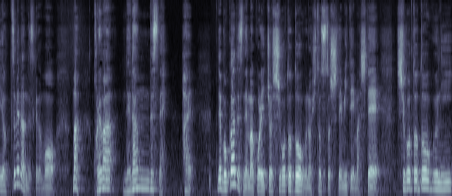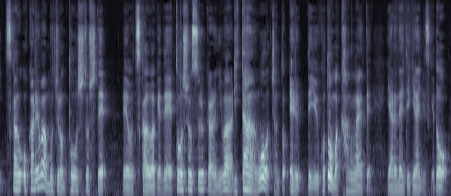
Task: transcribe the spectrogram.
ー、4つ目なんですけども、まあ、これは値段ですね。はい。で、僕はですね、まあこれ一応仕事道具の一つとして見ていまして、仕事道具に使うお金はもちろん投資としてえを使うわけで、投資をするからにはリターンをちゃんと得るっていうことをまあ考えてやらないといけないんですけど、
